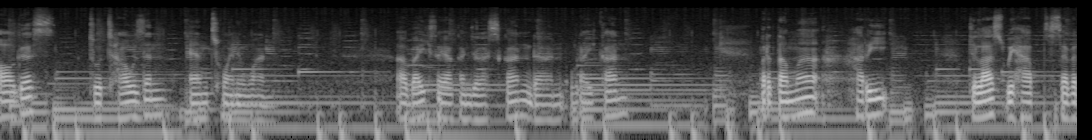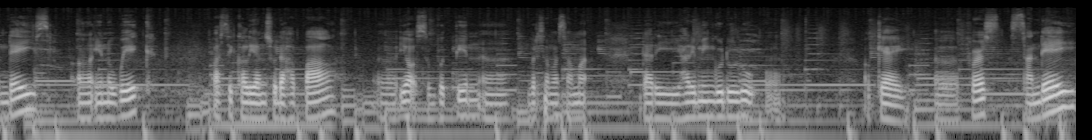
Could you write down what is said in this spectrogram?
August 2021. Uh, baik, saya akan jelaskan dan uraikan. Pertama, hari jelas we have seven days uh, in a week. Pasti kalian sudah hafal. Uh, yuk sebutin uh, bersama-sama dari hari Minggu dulu. Oke, okay. uh, first Sunday,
